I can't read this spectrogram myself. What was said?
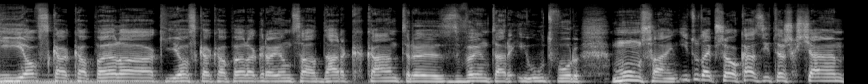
Kijowska kapela, kijowska kapela grająca dark country, zwyntar i utwór Moonshine. I tutaj przy okazji też chciałem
